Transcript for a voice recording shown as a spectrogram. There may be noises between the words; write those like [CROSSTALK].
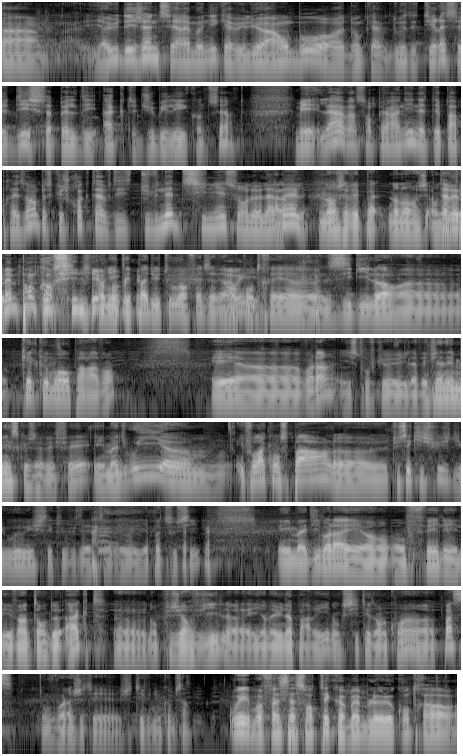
il y a eu déjà une cérémonie qui avait eu lieu à Hambourg, euh, donc d'où est tiré ce disque s'appelle The Act Jubilee Concert. Mais là, Vincent Perrani n'était pas présent parce que je crois que tu venais de signer sur le label. Non j'avais pas, non non, on était, même pas encore signé. on n'y était pas du tout. En fait j'avais Ah rencontré euh, Ziggy Lore euh, quelques mois auparavant. Et euh, voilà, il se trouve qu'il avait bien aimé ce que j'avais fait. Et il m'a dit Oui, euh, il faudra qu'on se parle. euh, tu sais qui je suis? Je dis Oui, oui, je sais qui vous êtes. oui, oui, il n'y a pas de souci. Et il m'a dit Voilà, et on fait les, les 20 ans de Acte dans plusieurs villes. Et il y en a une à Paris. Donc si tu es dans le coin, passe. Donc voilà, j'étais venu comme ça. Oui, mais enfin ça sentait quand même le, le contrat.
